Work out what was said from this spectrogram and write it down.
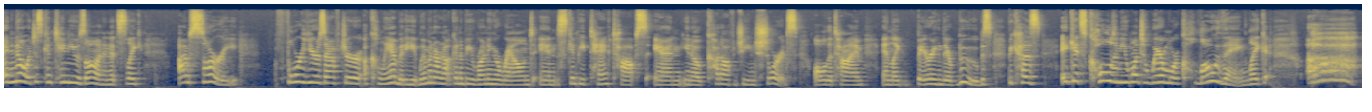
and no, it just continues on and it's like, I'm sorry, four years after a calamity, women are not going to be running around in skimpy tank tops and, you know, cut off jean shorts all the time and like baring their boobs because it gets cold and you want to wear more clothing. Like, ah!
